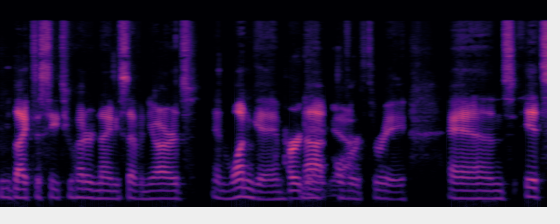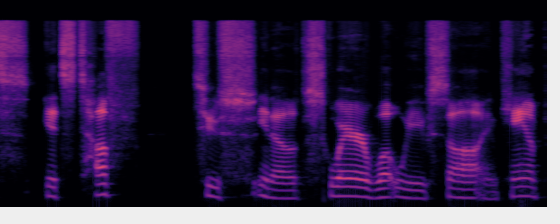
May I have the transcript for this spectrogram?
We'd like to see 297 yards in one game, per not game, yeah. over three. And it's it's tough to you know square what we saw in camp,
